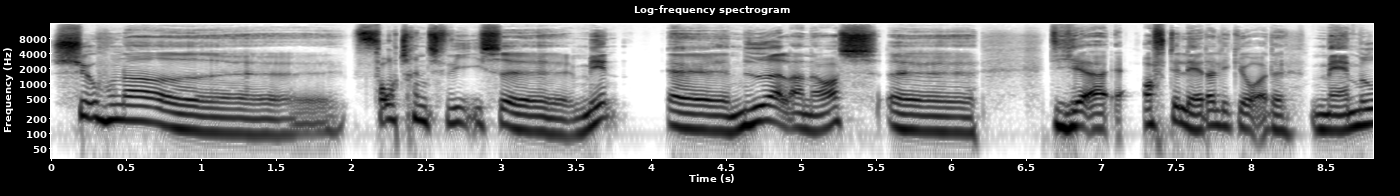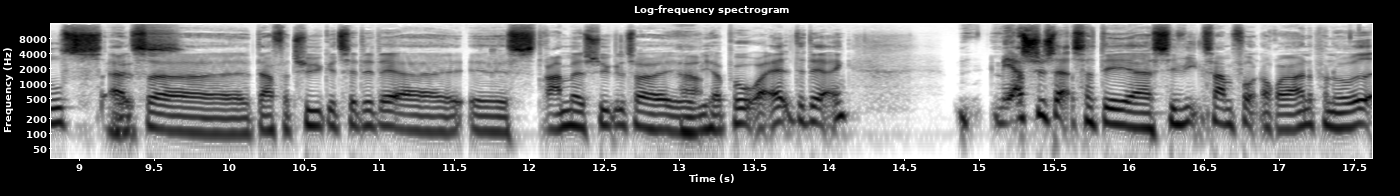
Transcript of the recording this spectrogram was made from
700 øh, fortrinsvis øh, mænd, øh, midalderne også, øh, de her ofte latterliggjorte mammals, yes. altså der er for tykke til det der øh, stramme cykeltøj, ja. vi har på, og alt det der, ikke? Men jeg synes altså, det er civilsamfund og rørende på noget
